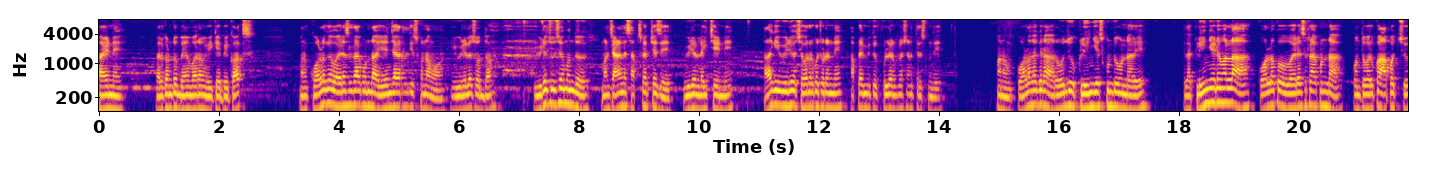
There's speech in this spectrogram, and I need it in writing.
హాయ్ అండి. Welcome to Bhimavaram VKP cocks. మన కోళ్ళకి వైరస్లు రాకుండా ఏం జాగ్రత్తలు తీసుకున్నామో ఈ వీడియోలో చూద్దాం. ఈ వీడియో చూసే ముందు మన ఛానల్ని సబ్స్క్రైబ్ చేసి వీడియోని లైక్ చేయండి. అలాగే ఈ వీడియో చివరి వరకు చూడండి అప్పుడే మీకు ఫుల్ ఇన్ఫర్మేషన్ తెలుస్తుంది. మనం కోళ్ళ దగ్గర రోజు క్లీన్ చేసుకుంటూ ఉండాలి. ఇలా క్లీన్ చేయడం వల్ల కోళ్ళకు వైరస్ రాకుండా కొంతవరకు ఆపొచ్చు.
